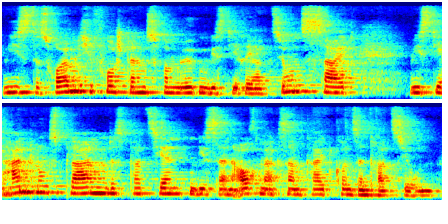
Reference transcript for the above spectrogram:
wie ist das räumliche Vorstellungsvermögen, wie ist die Reaktionszeit, wie ist die Handlungsplanung des Patienten, wie ist seine Aufmerksamkeit, Konzentration.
